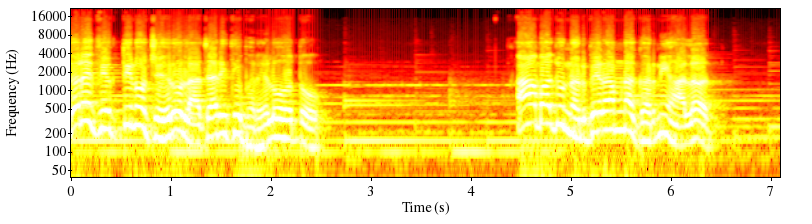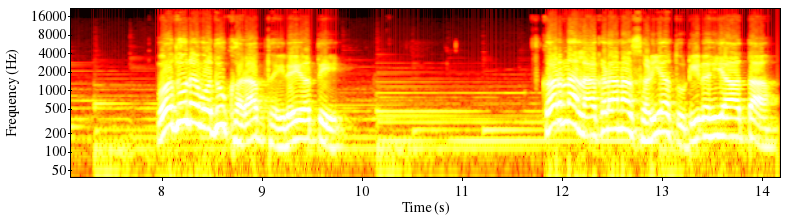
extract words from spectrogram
દરેક વ્યક્તિનો ચહેરો લાચારીથી ભરેલો હતો. આ બાજુ નરભેરામના ઘરની હાલત વધુ ને વધુ ખરાબ થઈ રહી હતી. ઘરના લાકડાના સળિયા તૂટી રહ્યા હતા.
